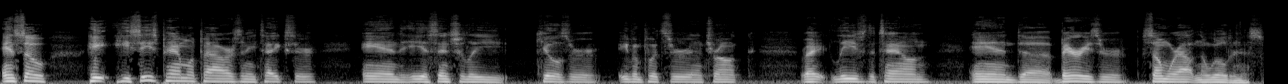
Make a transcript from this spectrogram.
and so he he sees Pamela Powers and he takes her, and he essentially kills her, even puts her in a trunk, right? Leaves the town and uh, buries her somewhere out in the wilderness.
